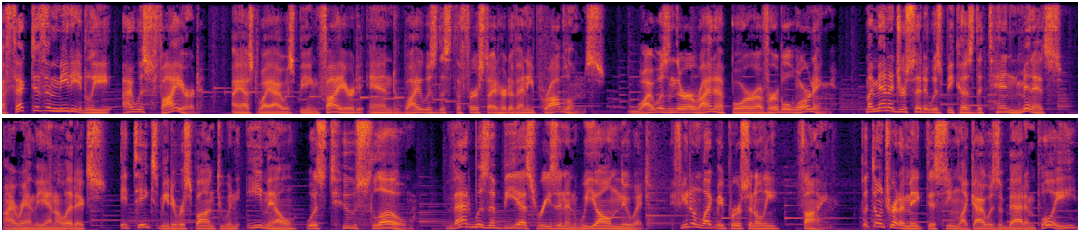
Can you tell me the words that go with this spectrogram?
Effective immediately, I was fired. I asked why I was being fired, and why was this the first I'd heard of any problems? Why wasn't there a write up or a verbal warning? My manager said it was because the 10 minutes I ran the analytics it takes me to respond to an email was too slow. That was a BS reason and we all knew it. If you don't like me personally, fine. But don't try to make this seem like I was a bad employee.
